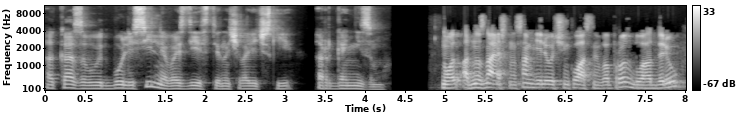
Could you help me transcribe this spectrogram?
оказывают более сильное воздействие на человеческий организм. Ну, однозначно, на самом деле очень классный вопрос, благодарю.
